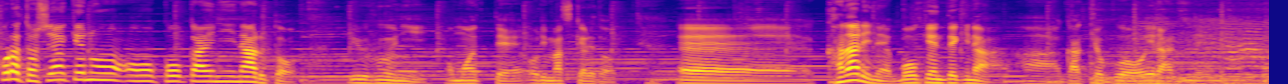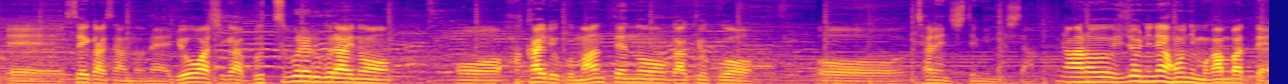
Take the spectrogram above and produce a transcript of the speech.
これは年明けの公開になるというふうに思っておりますけれど、えーかなりね冒険的な楽曲を選んで、えー、正解さんのね両足がぶっ潰れるぐらいの破壊力満点の楽曲をチャレンジしてみました。あの非常にね本人も頑張って、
